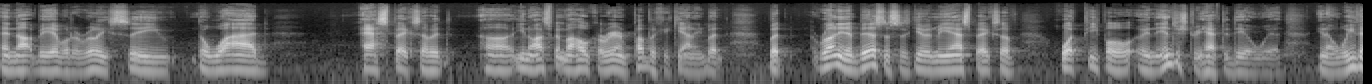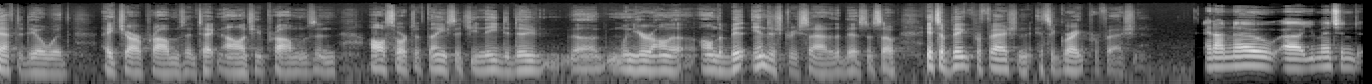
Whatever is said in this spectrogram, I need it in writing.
and not be able to really see the wide aspects of it uh, you know, I spent my whole career in public accounting, but but running a business has given me aspects of what people in industry have to deal with. You know, we have to deal with HR problems and technology problems and all sorts of things that you need to do uh, when you're on the on the industry side of the business. So it's a big profession. It's a great profession. And I know uh, you mentioned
